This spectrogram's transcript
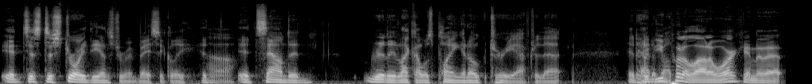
it just destroyed the instrument basically. It, it sounded really like I was playing an oak tree after that. It had But you put a lot of work into that.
